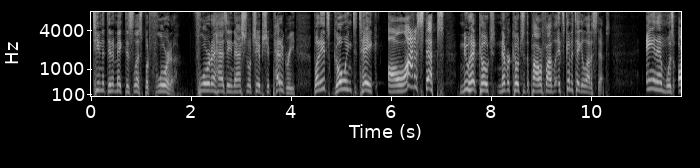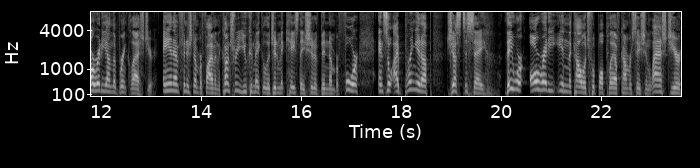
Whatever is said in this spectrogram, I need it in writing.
Team that didn't make this list, but Florida. Florida has a national championship pedigree, but it's going to take a lot of steps. New head coach, never coached at the Power Five. It's going to take a lot of steps. A&M was already on the brink last year. A&M finished number five in the country. You can make a legitimate case they should have been number four. And so I bring it up just to say they were already in the college football playoff conversation last year,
